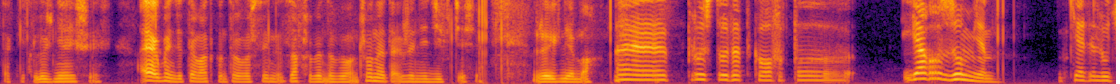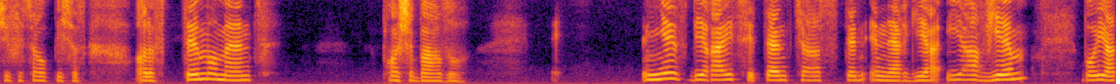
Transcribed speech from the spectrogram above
takich luźniejszych. A jak będzie temat kontrowersyjny, zawsze będą wyłączone, także nie dziwcie się, że ich nie ma. E, plus dodatkowo, bo ja rozumiem, kiedy ludzie chcą pisać, ale w tym moment, proszę bardzo, nie zbierajcie ten czas, ten energię. Ja wiem, bo ja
